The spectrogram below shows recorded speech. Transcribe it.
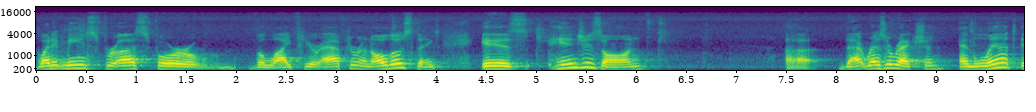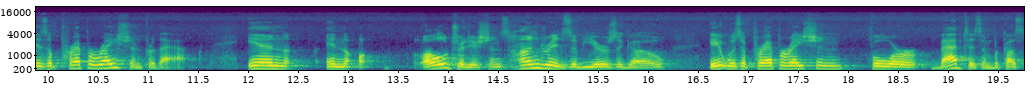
what it means for us for the life hereafter and all those things is hinges on uh, that resurrection, and Lent is a preparation for that. In, in old traditions, hundreds of years ago, it was a preparation for baptism because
